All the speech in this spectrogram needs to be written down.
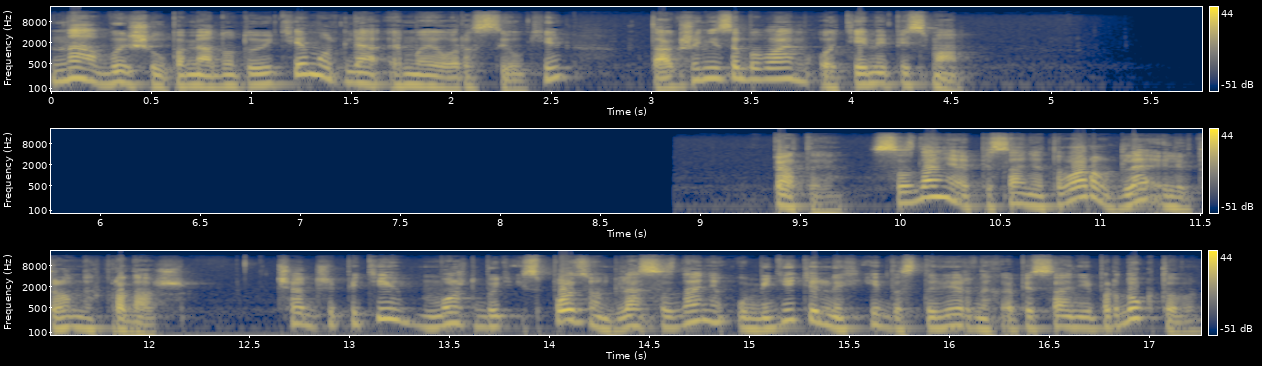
на вышеупомянутую тему для email рассылки. Также не забываем о теме письма. Пятое. Создание описания товаров для электронных продаж. Чат GPT может быть использован для создания убедительных и достоверных описаний продуктов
